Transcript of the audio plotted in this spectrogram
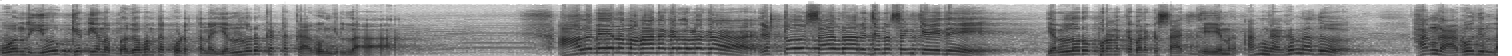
ಒಂದು ಯೋಗ್ಯತೆಯನ್ನು ಭಗವಂತ ಕೊಡ್ತಾನೆ, ಎಲ್ಲರೂ ಕಟ್ಟಕ್ಕಾಗೋಂಗಿಲ್ಲ. ಆಲಮೇಲ ಮಹಾನಗರದೊಳಗ ಎಷ್ಟೋ ಸಾವಿರಾರು ಜನಸಂಖ್ಯೆ ಇದೆ, ಎಲ್ಲರೂ ಪುರಾಣಕ್ಕೆ ಬರಕ್ಕೆ ಸಾಧ್ಯ ಏನು? ಹಂಗಾಗಲ್ಲ ಅದು. ಹಂಗಾಗೋದಿಲ್ಲ.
